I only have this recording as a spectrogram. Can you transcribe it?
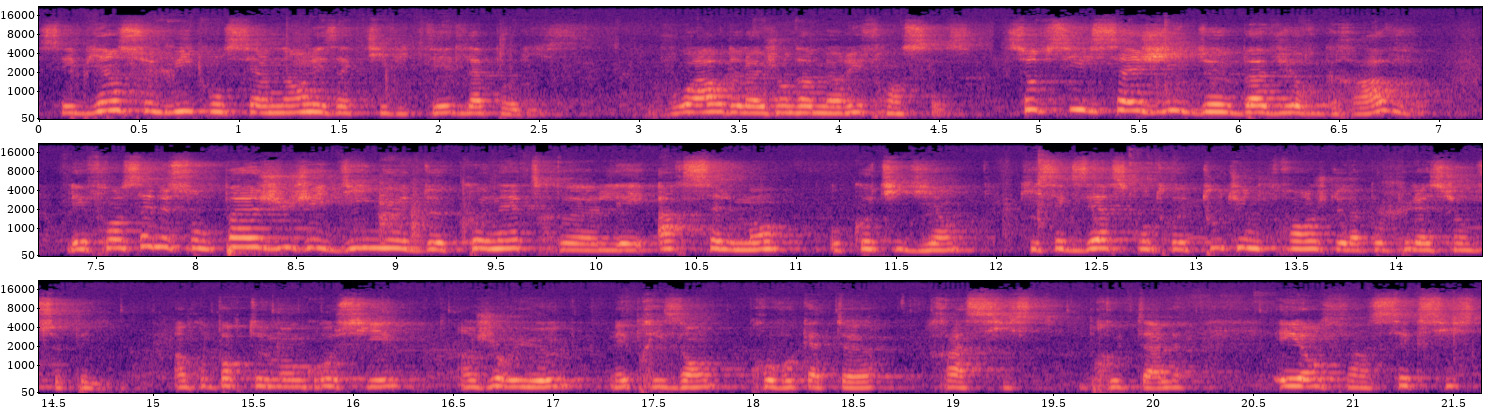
c'est bien celui concernant les activités de la police, voire de la gendarmerie française. Sauf s'il s'agit de bavures graves, les Français ne sont pas jugés dignes de connaître les harcèlements au quotidien qui s'exercent contre toute une frange de la population de ce pays. Un comportement grossier, injurieux, méprisant, provocateur, raciste, brutal et enfin sexiste,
